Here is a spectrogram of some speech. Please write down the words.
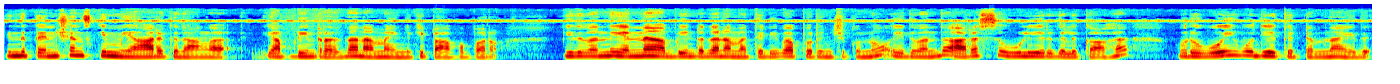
இந்த பென்ஷன் ஸ்கீம் யாருக்கு தாங்க அப்படின்றது தான் நம்ம இன்றைக்கி பார்க்க போகிறோம் இது வந்து என்ன அப்படின்றத நம்ம தெளிவாக புரிஞ்சுக்கணும். இது வந்து அரசு ஊழியர்களுக்காக ஒரு ஓய்வூதிய திட்டம் தான் இது.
